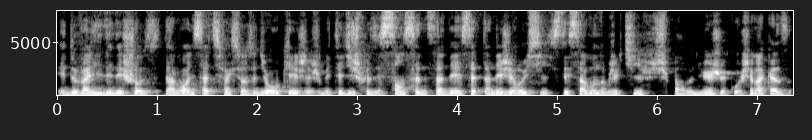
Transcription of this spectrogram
et de valider des choses, d'avoir une satisfaction, de se dire, OK, je, je m'étais dit, je faisais 100 scènes cette année, cette année, j'ai réussi. C'était ça mon objectif. Je suis parvenu, je vais cocher ma case.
